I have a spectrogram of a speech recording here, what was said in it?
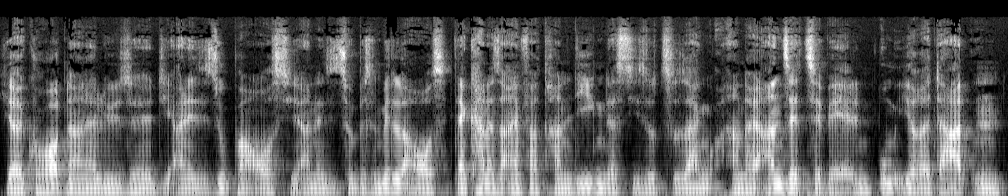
ihre Kohortenanalyse, die eine sieht super aus, die eine sieht so ein bisschen mittel aus, dann kann es einfach dran liegen, dass die sozusagen andere Ansätze wählen, um ihre Daten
